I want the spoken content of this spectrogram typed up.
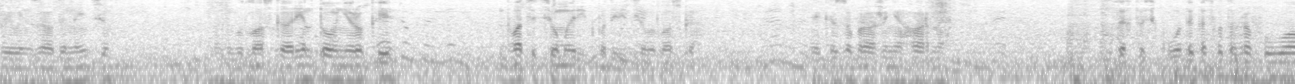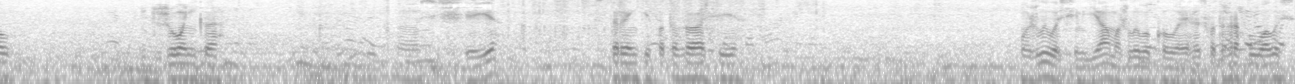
гривень за одиницю. Будь ласка, орієнтовні роки. 27 рік, подивіться, будь ласка. Яке зображення гарне. Це хтось котика сфотографував. Джонька. Ось ще є старенькі фотографії. Можливо, сім'я, можливо, колеги сфотографувались.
